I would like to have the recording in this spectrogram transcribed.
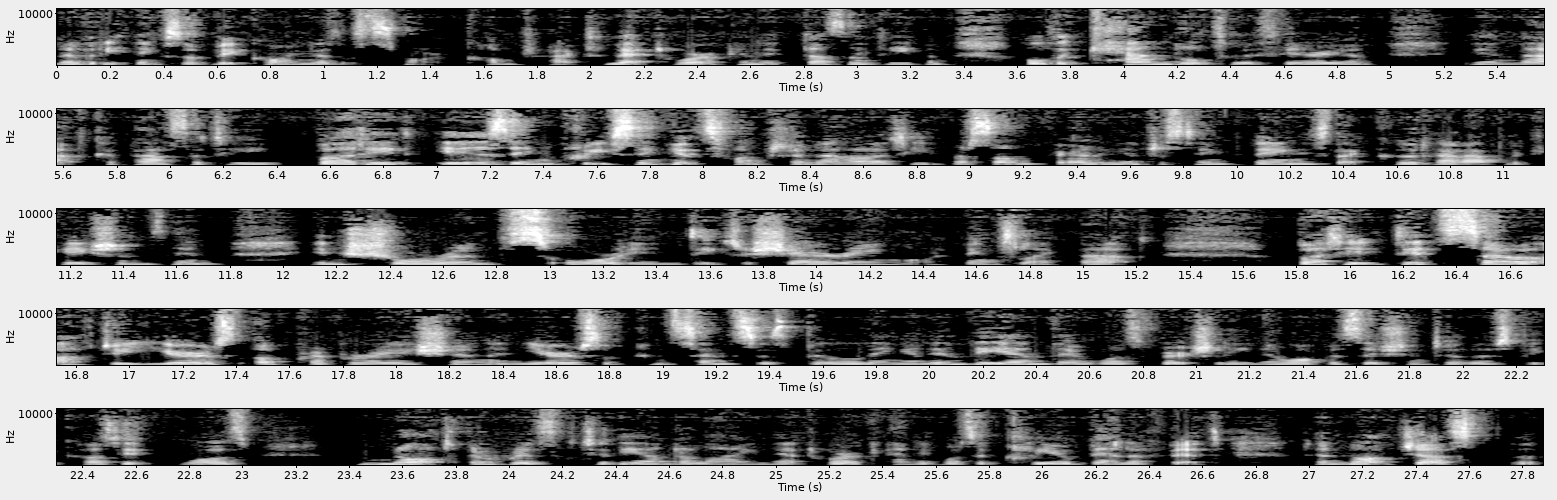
Nobody thinks of Bitcoin as a smart contract network, and it doesn't even hold a candle to Ethereum in that capacity, but it is increasing its functionality for some fairly interesting things things that could have applications in insurance or in data sharing or things like that. But it did so after years of preparation and years of consensus building. And in the end, there was virtually no opposition to this because it was not a risk to the underlying network and it was a clear benefit to not just the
